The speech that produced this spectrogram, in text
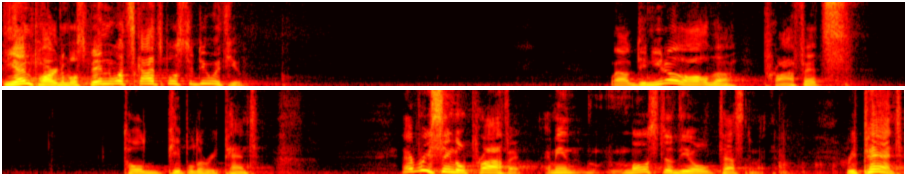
the unpardonable sin. What's God supposed to do with you? Well, did you know all the prophets told people to repent? Every single prophet, I mean, most of the Old Testament. Repent,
